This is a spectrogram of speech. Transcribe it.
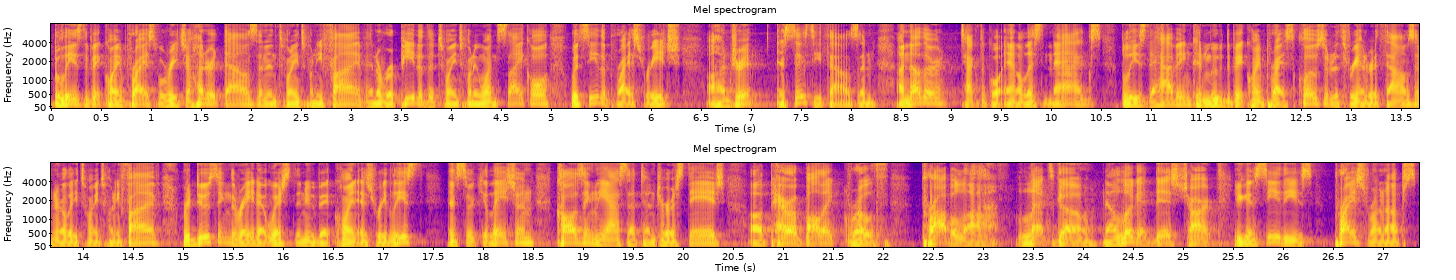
believes the Bitcoin price will reach 100,000 in 2025, and a repeat of the 2021 cycle would see the price reach 160,000. Another technical analyst, Mags, believes the halving could move the Bitcoin price closer to 300,000 early 2025, reducing the rate at which the new Bitcoin is released in circulation, causing the asset to enter a stage of parabolic growth. Parabola. Let's go. Now look at this chart. You can see these price run ups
